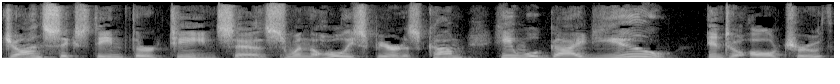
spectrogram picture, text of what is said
John 16:13 says, "When the Holy Spirit has come, he will guide you into all truth,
